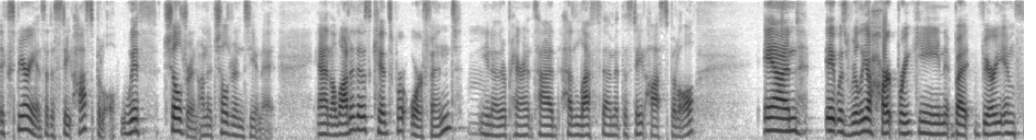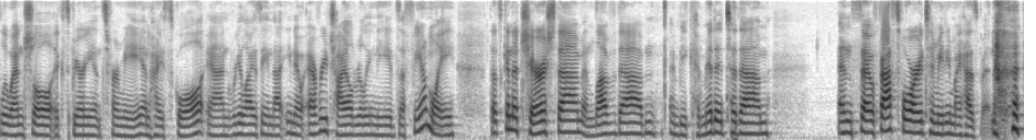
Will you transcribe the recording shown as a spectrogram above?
experience at a state hospital with children on a children's unit. And a lot of those kids were orphaned. Mm. You know, their parents had, had left them at the state hospital. And it was really a heartbreaking but very influential experience for me in high school and realizing that you know every child really needs a family that's going to cherish them and love them and be committed to them. And so fast forward to meeting my husband.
